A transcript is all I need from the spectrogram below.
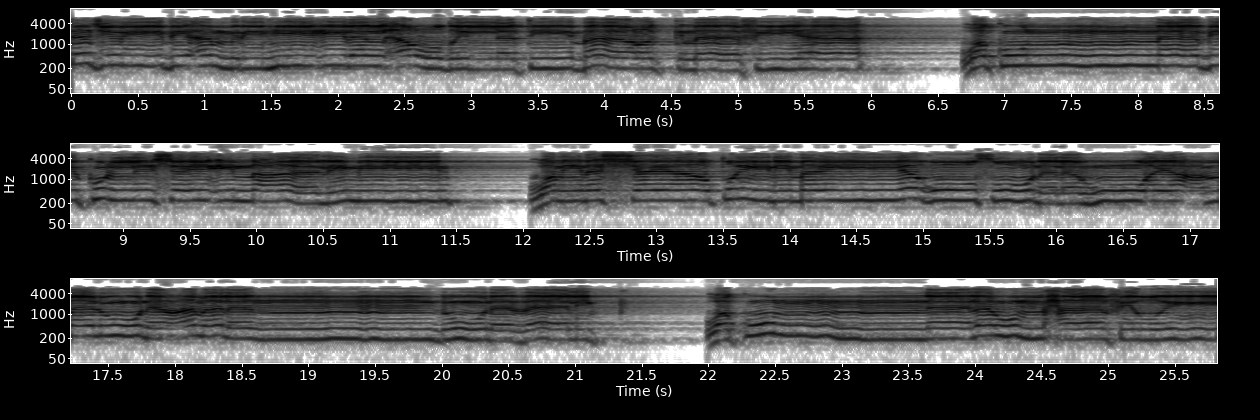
تجري بأمره إلى الأرض التي باركنا فيها وكنا بكل شيء عالمين. ومن الشياطين من يغوصون له ويعملون عملا دون ذلك وكنا لهم حافظين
